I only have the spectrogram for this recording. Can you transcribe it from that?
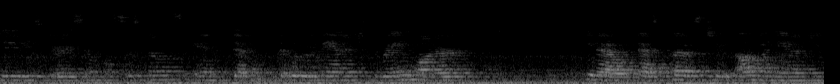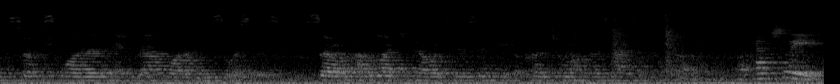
do these very simple systems and that that we would manage the rainwater you know, as opposed to only managing surface water and groundwater resources. So I would like to know if there's any approach along those lines actually,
